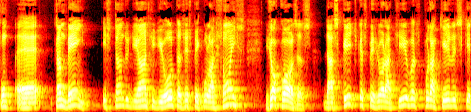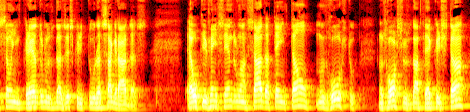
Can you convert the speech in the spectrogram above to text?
com, é, também estando diante de outras especulações jocosas das críticas pejorativas por aqueles que são incrédulos das escrituras sagradas. É o que vem sendo lançado até então nos rostos, nos rostos da fé cristã,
